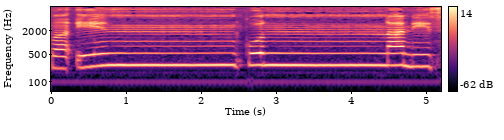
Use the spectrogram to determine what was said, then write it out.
فإن كن نساء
